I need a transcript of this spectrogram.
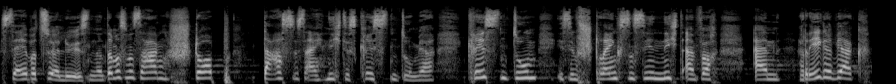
selber zu erlösen. Und da muss man sagen, stopp, das ist eigentlich nicht das Christentum. Ja. Christentum ist im strengsten Sinn nicht einfach ein Regelwerk,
